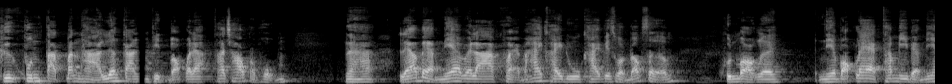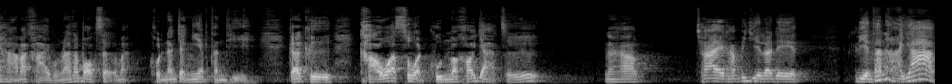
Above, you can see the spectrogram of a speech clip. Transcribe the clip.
คือคุณตัดปัญหาเรื่องการผิดบล็อกไปแล้ว ถ้าเช่ากับผมนะฮะแล้วแบบนี้เวลาแขวนมาให้ใครดูใครไปสวนบล็อกเสริม คุณบอกเลยเนี่ยบล็อกแรกถ้ามีแบบนี้หามาขายผมนะถ้าบอกเสริมอะคนนั้นจะเงียบทันที ก็คือเขาอะสวดคุณว่าเขาอยากซื้อนะครับ ใช่ครับพี่จิรเดชเหรียญท่านหายาก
